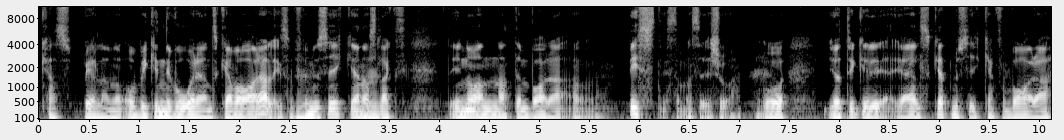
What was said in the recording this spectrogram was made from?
kan spela och vilken nivå det än ska vara liksom. För Mm. musik är någon Mm. slags, det är något annat än bara business om man säger så. Och jag tycker, jag älskar att musik kan få vara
